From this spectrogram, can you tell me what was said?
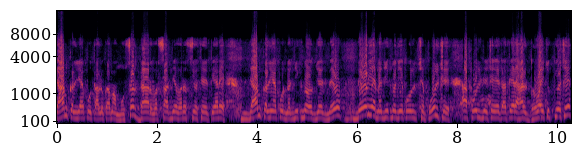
જામ કલ્યાણપુર તાલુકામાં મુસળધાર વરસાદ જે વરસ્યો છે ત્યારે જામ કલ્યાણપુર નજીકનો જે દેવ, દેવળિયા નજીકનો જે પુલ છે પુલ છે, આ પુલ જે છે અત્યારે હાલ ધોવાઈ ચૂક્યો છે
